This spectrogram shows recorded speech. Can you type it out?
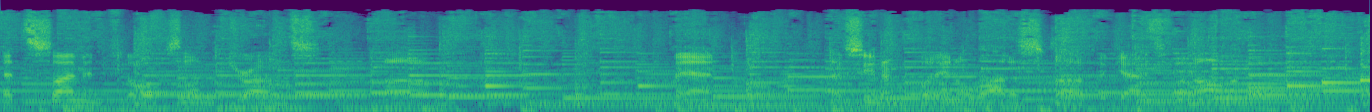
That's Simon Phillips on the drums. Um, man, I've seen him playing a lot of stuff. The guy's phenomenal.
